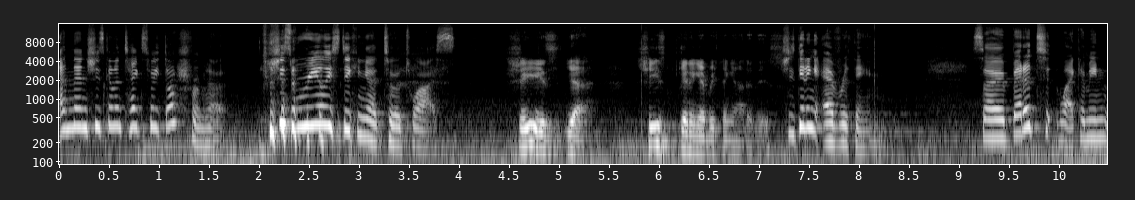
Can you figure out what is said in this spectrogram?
And then she's going to take sweet dosh from her. She's really sticking it to her twice. She is. Yeah. She's getting everything out of this. She's getting everything. So better to like I mean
